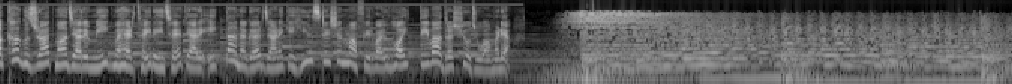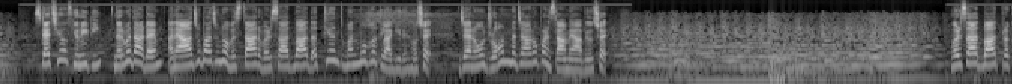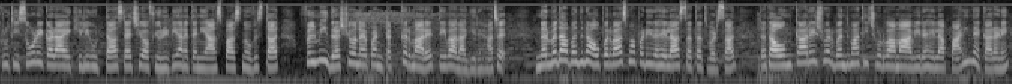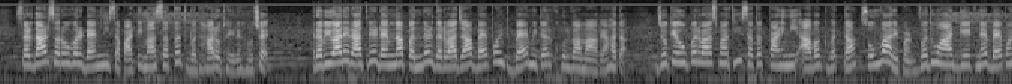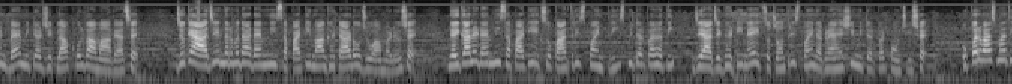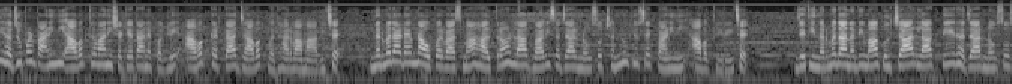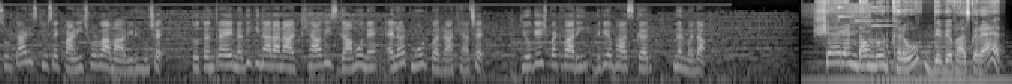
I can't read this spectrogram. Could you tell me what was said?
આખા ગુજરાતમાં જ્યારે મેઘમહેર થઈ રહી છે, ત્યારે એકતાનગર જાણે કે હિલ સ્ટેશનમાં ફેરવાયું હોય તેવા દ્રશ્યો જોવા મળ્યા. Statue of unity Narmada dam અને આજુબાજુનો વિસ્તાર વરસાદ બાદ અત્યંત મનમોહક લાગી રહ્યો છે, જેનો ડ્રોન નજારો પણ સામે આવ્યો છે. વરસાદ બાદ પ્રકૃતિ સોળે કળાએ ખીલી ઉઠતા સ્ટેચ્યુ ઓફ યુનિટી અને તેની આસપાસનો વિસ્તાર ફિલ્મી દ્રશ્યોને પણ ટક્કર મારે તેવા લાગી રહ્યા છે. નર્મદા બંધના ઉપરવાસમાં પડી રહેલા સતત વરસાદ તથા ઓમકારેશ્વર બંધમાંથી છોડવામાં આવી રહેલા પાણીને કારણે સરદાર સરોવર ડેમની સપાટીમાં સતત વધારો થઈ રહ્યો છે. રવિવારે રાત્રે ડેમના પંદર દરવાજા બે પોઈન્ટ બે મીટર ખોલવામાં આવ્યા હતા. જો કે ઉપરવાસમાંથી સતત પાણીની આવક વધતા સોમવારે પણ વધુ આઠ ગેટને બે પોઈન્ટ બે મીટર જેટલા ખોલવામાં આવ્યા છે. જો કે આજે નર્મદા ડેમની સપાટીમાં ઘટાડો જોવા મળ્યો છે. ગઈકાલે ડેમની સપાટી એકસો પાંત્રીસ પોઈન્ટ ત્રીસ મીટર પર હતી, જે આજે ઘટીને એકસો ચોત્રીસ પોઈન્ટ ઓગણએંશી મીટર પર પહોંચી છે. ઉપરવાસમાંથી હજુ પણ પાણીની આવક થવાની શક્યતાને પગલે આવક કરતા જાવક વધારવામાં આવી છે. નર્મદા ડેમના ઉપરવાસમાં હાલ ત્રણ લાખ બાવીસ હજાર નવસો છન્નું ક્યુસેક પાણીની આવક થઈ રહી છે. જેથી નર્મદા નદીમાં કુલ ચાર લાખ તેર હજાર નવસો સુડતાળીસ ક્યુસેક પાણી છોડવામાં આવી રહ્યું છે. તો તંત્રએ નદી કિનારાના અઠ્યાવીસ ગામોને એલર્ટ મોડ પર રાખ્યા છે. Yogesh Patwari, Divya Bhaskar, Narmada. Share and download કરો દિવ્ય ભાસ્કર એપ.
